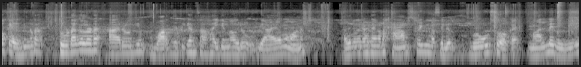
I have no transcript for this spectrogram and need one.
okay നിങ്ങളുടെ തുടകളുടെ ആരോഗ്യം വർദ്ധിപ്പിക്കാൻ സഹായിക്കുന്ന ഒരു വ്യായാമമാണ്. അതിനുവേണ്ടി നിങ്ങളുടെ ഹാംസ്ട്രിങ് മസിലും ബ്ലൂട്ട്സും ഒക്കെ നല്ല രീതിയിൽ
